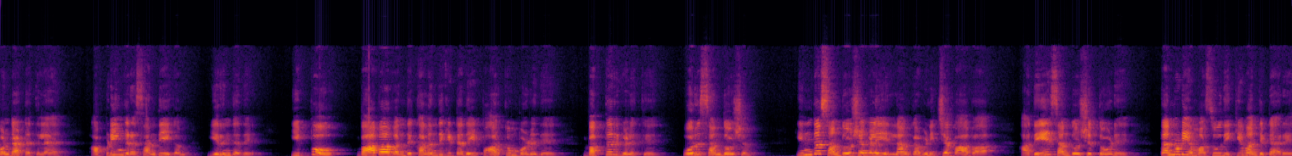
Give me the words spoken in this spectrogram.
கொண்டாட்டத்துல அப்படிங்கிற சந்தேகம் இருந்தது. இப்போ பாபா வந்து கலந்துகிட்டதை பார்க்கும் பொழுது பக்தர்களுக்கு ஒரு சந்தோஷம். இந்த சந்தோஷங்களை எல்லாம் கவனிச்ச பாபா அதே சந்தோஷத்தோடு தன்னுடைய மசூதிக்கு வந்துட்டாரு.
